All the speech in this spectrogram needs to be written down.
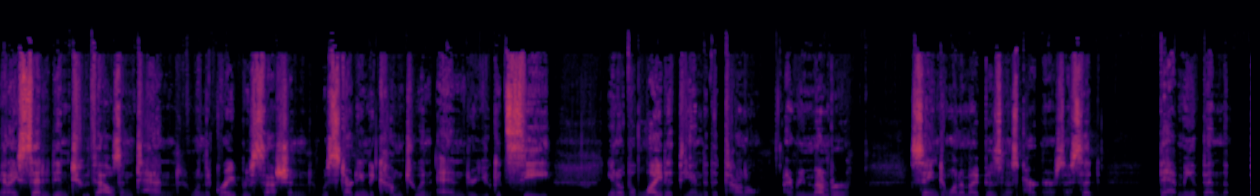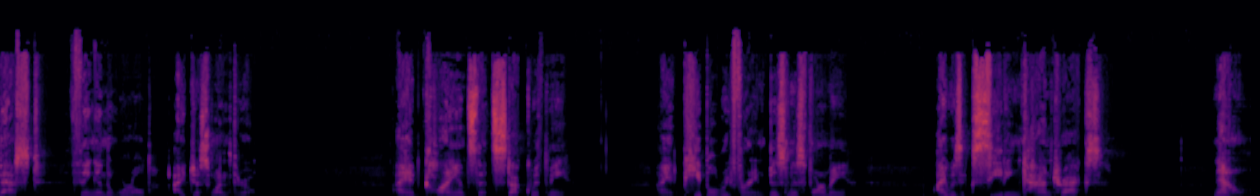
and I said it in 2010 when the Great Recession was starting to come to an end, or you could see, you know, the light at the end of the tunnel. I remember saying to one of my business partners, I said, that may have been the best thing in the world I just went through. I had clients that stuck with me. I had people referring business for me. I was exceeding contracts. Now,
